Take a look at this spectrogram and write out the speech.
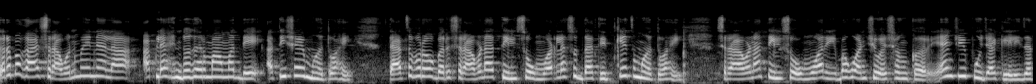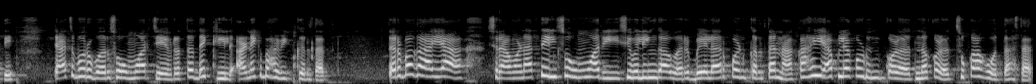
तर बघा श्रावण महिन्याला आपल्या हिंदू धर्मामध्ये अतिशय महत्त्व आहे. त्याचबरोबर श्रावणातील सोमवारला सुद्धा तितकेच महत्त्व आहे. श्रावणातील सोमवारी भगवान शिवशंकर यांची पूजा केली जाते. त्याचबरोबर सोमवारचे व्रत देखील अनेक भाविक करतात. तर बघा या श्रावणातील सोमवारी शिवलिंगावर बेलार्पण करताना काही आपल्याकडून कळत नकळत चुका होत असतात.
